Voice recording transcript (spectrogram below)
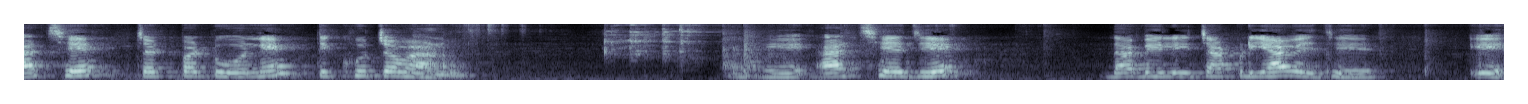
આ છે ચટપટું અને તીખું ચવાણું. અને આ છે જે દાબેલી ચાપડી આવે છે, એ.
